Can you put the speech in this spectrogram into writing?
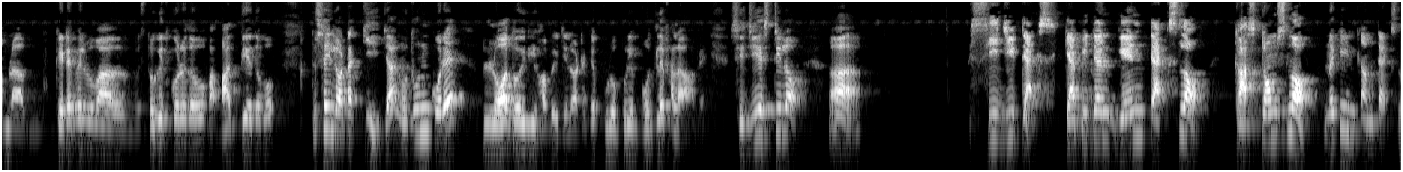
আমরা কেটে ফেলব বা স্থগিত করে দেবো বা বাদ দিয়ে দেবো। তো সেই লটা কি? যা নতুন করে ল তৈরি হবে, যে লটাকে পুরোপুরি বদলে ফেলা হবে। CGST law CG tax capital gain tax law customs law, নাকি ইনকাম ট্যাক্স ল?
